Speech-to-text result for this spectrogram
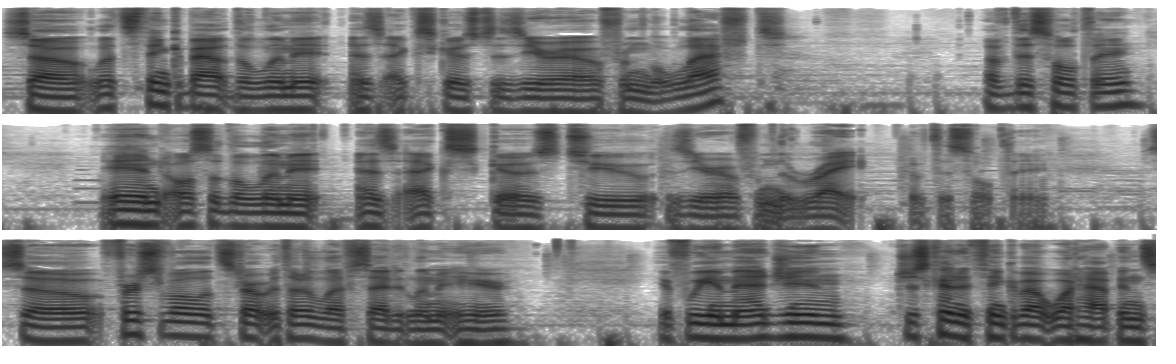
So let's think about the limit as x goes to 0 from the left of this whole thing, and also the limit as x goes to 0 from the right of this whole thing. So first of all, let's start with our left-sided limit here. If we imagine, just kind of think about what happens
